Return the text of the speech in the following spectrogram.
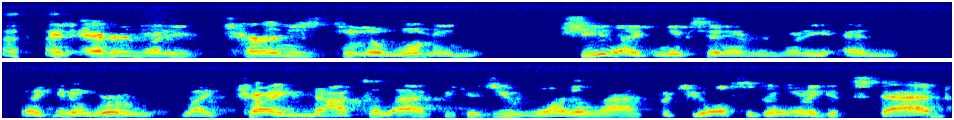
and everybody turns to the woman. She like looks at everybody and like, you know, we're like trying not to laugh because you want to laugh, but you also don't want to get stabbed.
